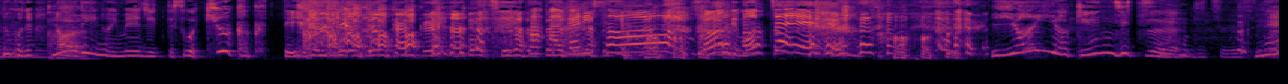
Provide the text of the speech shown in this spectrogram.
なんかね、ノーディーのイメージってすごい嗅覚っていう、嗅覚。上がりそう。ロング持っちゃえ。いやいや、現実。実ですね。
